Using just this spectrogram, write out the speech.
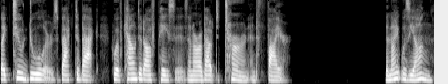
like two duelers back to back who have counted off paces and are about to turn and fire. The night was young.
